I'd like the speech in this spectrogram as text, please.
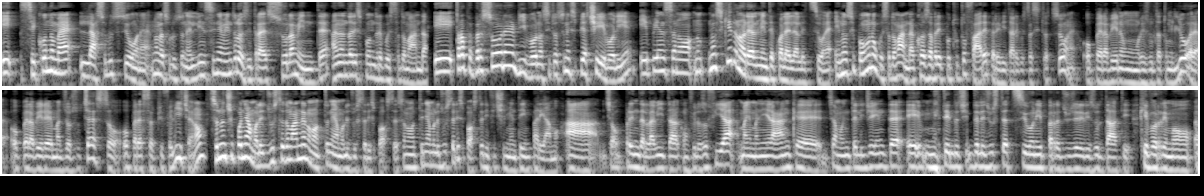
E secondo me la soluzione, non la soluzione, l'insegnamento lo si trae solamente andando a rispondere a questa domanda. E troppe persone vivono situazioni spiacevoli e pensano, non, non si chiedono realmente qual è la lezione e non si pongono questa domanda, cosa avrei potuto fare per evitare questa situazione o per avere un risultato migliore o per avere maggior successo o per essere più felice, no? Se non ci poniamo le giuste domande non otteniamo le giuste risposte, se non otteniamo le giuste risposte difficilmente impariamo a, diciamo, prendere la vita con filosofia ma in maniera anche anche diciamo intelligente e mettendoci delle giuste azioni per raggiungere i risultati che vorremmo uh,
